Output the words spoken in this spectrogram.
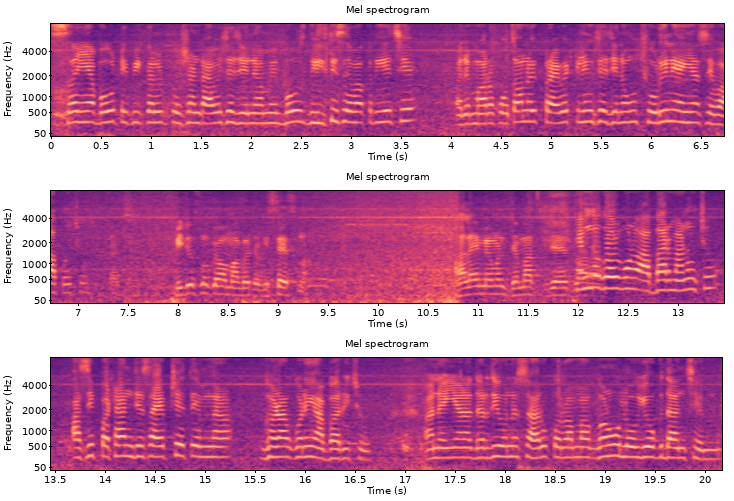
સર અહીંયા બહુ ટિપિકલ પેશન્ટ આવે છે જેને અમે બહુ દિલથી સેવા કરીએ છીએ અને મારો પોતાનો એક પ્રાઇવેટ ક્લિનિક છે જેને હું છોડીને અહીંયા સેવા આપું છું. બીજું શું કહેવા માગો છો વિશેષમાં? હાલય મેમણ જમાત એમનો ઘણો આભાર માનું છું. આસિફ પઠાણ જે સાહેબ છે તેમના ઘણા ઘણી આભારી છું. અને અહીંયાના દર્દીઓને સારું કરવામાં ઘણું લો- યોગદાન છે એમનું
